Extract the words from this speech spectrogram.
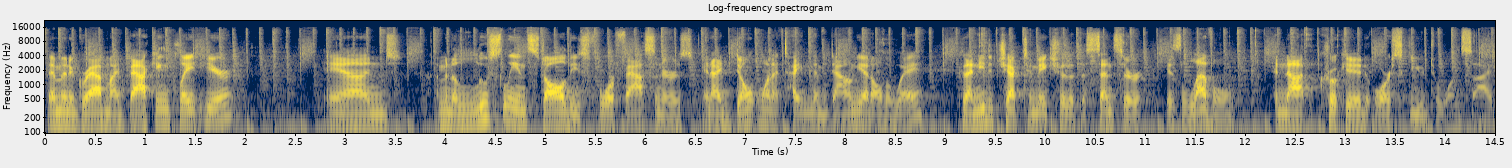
Then I'm gonna grab my backing plate here and I'm gonna loosely install these four fasteners and I don't wanna tighten them down yet all the way because I need to check to make sure that the sensor is level and not crooked or skewed to one side.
